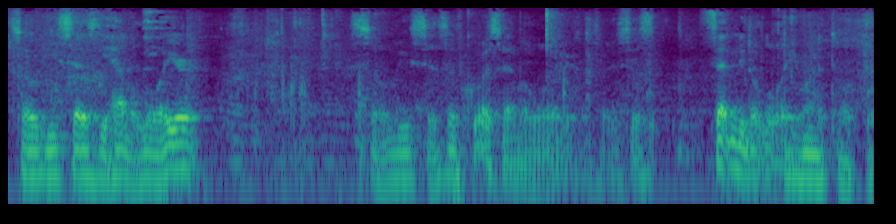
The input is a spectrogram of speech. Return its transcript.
so he says, you have a lawyer? So he says, of course I have a lawyer. So he says, send me the lawyer, you want to talk to.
